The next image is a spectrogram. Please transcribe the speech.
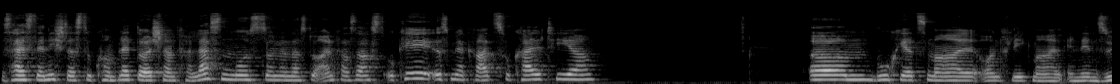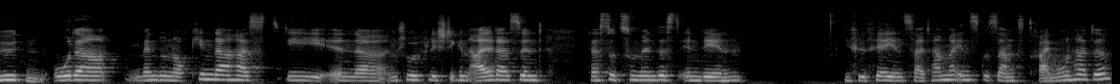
Das heißt ja nicht, dass du komplett Deutschland verlassen musst, sondern dass du einfach sagst, okay, ist mir gerade zu kalt hier, ähm, buch jetzt mal und flieg mal in den Süden. Oder wenn du noch Kinder hast, die in der, im schulpflichtigen Alter sind, dass du zumindest in den wie viel Ferienzeit haben wir insgesamt? Drei Monate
